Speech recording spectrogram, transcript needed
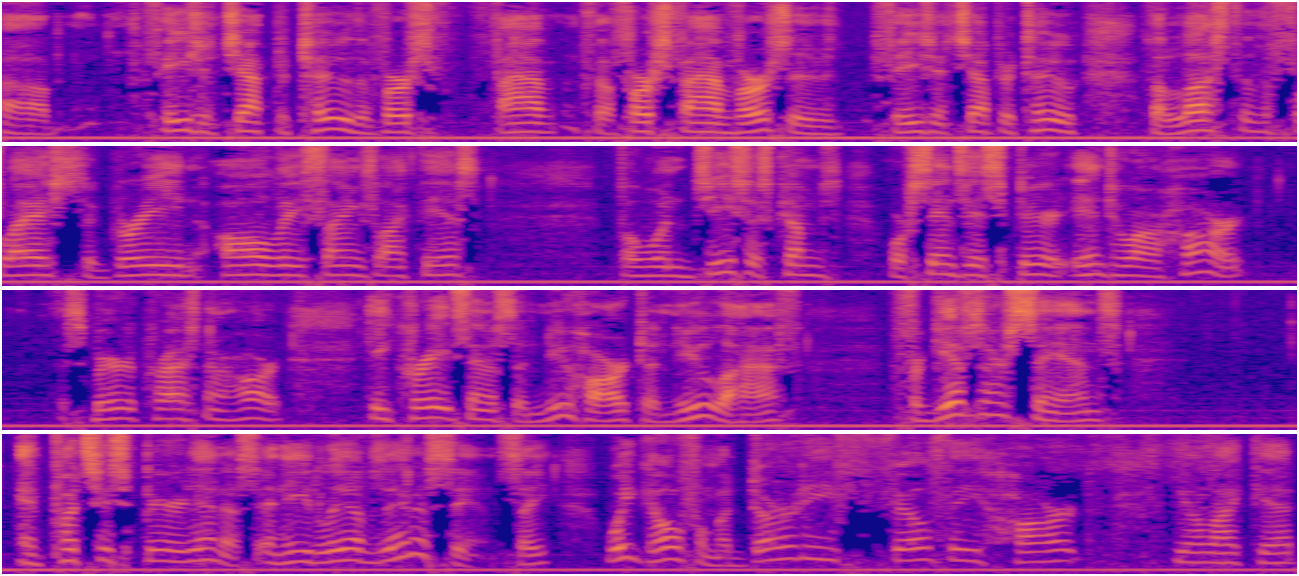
uh, Ephesians chapter 2, the verse five, the first five verses, Ephesians chapter 2, the lust of the flesh, the greed, all these things like this. But when Jesus comes or sends his spirit into our heart, the Spirit of Christ in our heart, He creates in us a new heart, a new life, forgives our sins, and puts His Spirit in us, and He lives in us. See, we go from a dirty, filthy heart, you know, like that,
